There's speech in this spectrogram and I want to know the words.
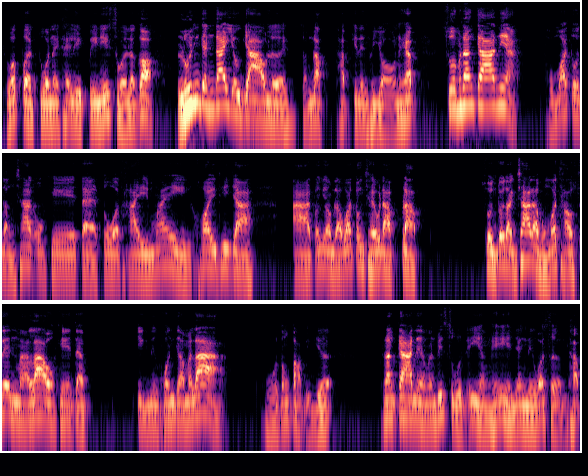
ถือว่าเปิดตัวในไทยลีกปีนี้สวยแล้วก็ลุ้นกันได้ยาวๆเลยสำหรับทัพกิเลนพยองนะครับ ส่วนพลังการเนี่ยผมว่าตัวต่างชาติโอเค แต่ตัวไทยไม่ค่อยที่จะอ่าต้องยอมรับว่าต้องใช้เวลาปรับ ส่วนตัวต่างชาติอะผมว่าเทาเส้นมาล่าโอเค แต่อีกหนึ่งคนกามาล่าโหต้องปรับอีกเยอะพลังการเนี่ยมันพิสูจน์ไอ้อย่างให้เห็นอย่างหนึ่งว่าเสริมทัพ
